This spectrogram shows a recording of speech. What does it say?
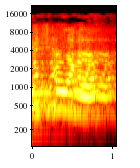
What's going on?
